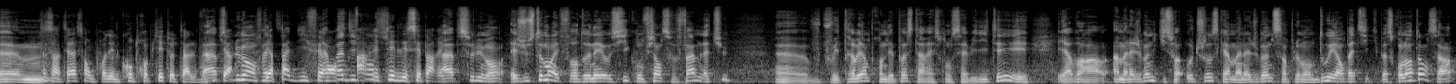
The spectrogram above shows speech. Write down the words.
Euh, Ça c'est intéressant, vous prenez le contre-pied total. Vous Absolument, en fait. Il n'y a pas de différence, pas de différence. arrêtez de les séparer. Absolument. Et justement, il faut redonner aussi confiance aux femmes là-dessus. Euh, vous pouvez très bien prendre des postes à responsabilité et, et avoir un, un management qui soit autre chose qu'un management simplement doux et empathique. Parce qu'on l'entend ça.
